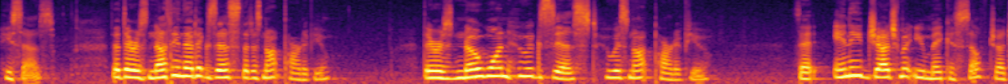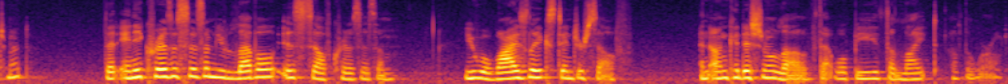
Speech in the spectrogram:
he says, that there is nothing that exists that is not part of you, there is no one who exists who is not part of you, that any judgment you make is self judgment, that any criticism you level is self criticism, you will wisely extend yourself an unconditional love that will be the light of the world.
